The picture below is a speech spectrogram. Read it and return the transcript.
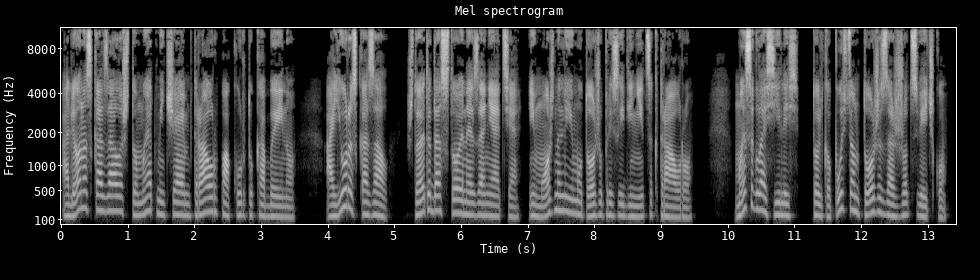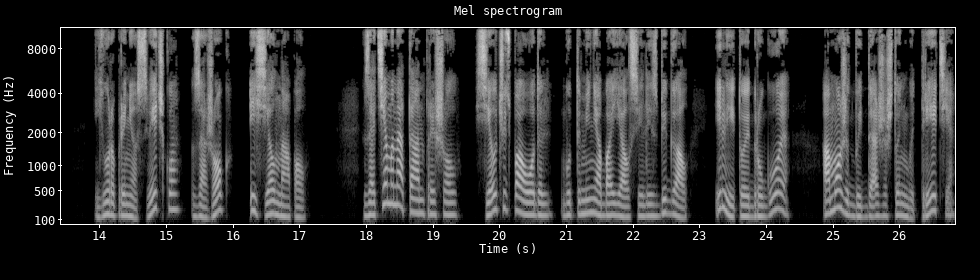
Алена сказала, что мы отмечаем траур по Курту Кобейну, а Юра сказал, что это достойное занятие, и можно ли ему тоже присоединиться к трауру. Мы согласились, только пусть он тоже зажжет свечку. Юра принес свечку, зажег и сел на пол. Затем и Натан пришел, сел чуть поодаль, будто меня боялся или избегал, или и то, и другое, а может быть, даже что-нибудь третье.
